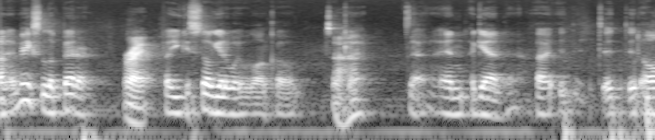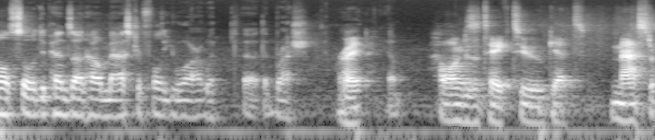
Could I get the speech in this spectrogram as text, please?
and it makes it look better. Right. But you can still get away with one coat. It's okay. Uh-huh. Yeah. And again, uh, it, it, it also depends on how masterful you are with uh, the brush. Right. Yep. How long does it take to get master?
